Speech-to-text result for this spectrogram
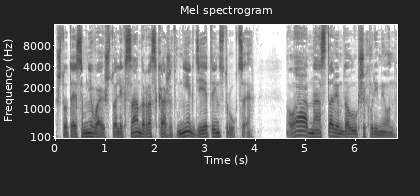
Что-то я сомневаюсь, что Александр расскажет мне, где эта инструкция. «Ладно, оставим до лучших времен».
